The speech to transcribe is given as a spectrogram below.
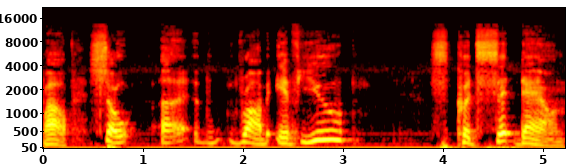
Wow. So, uh, Rob, if you could sit down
